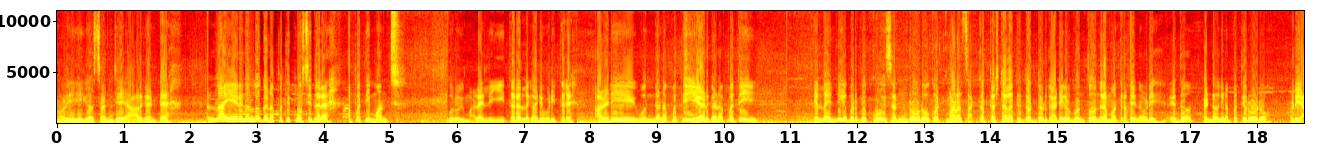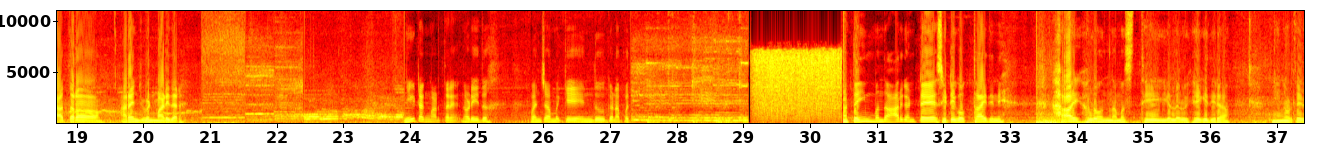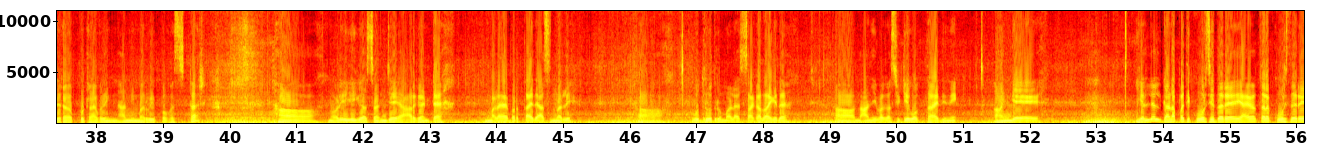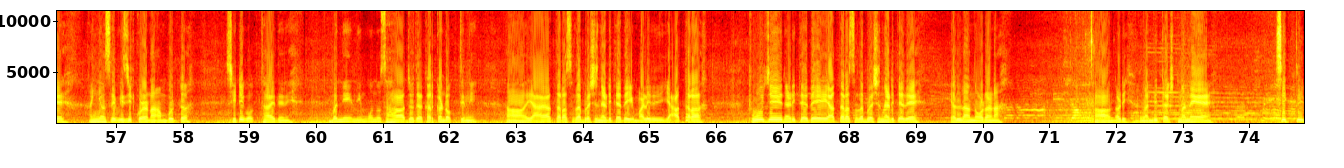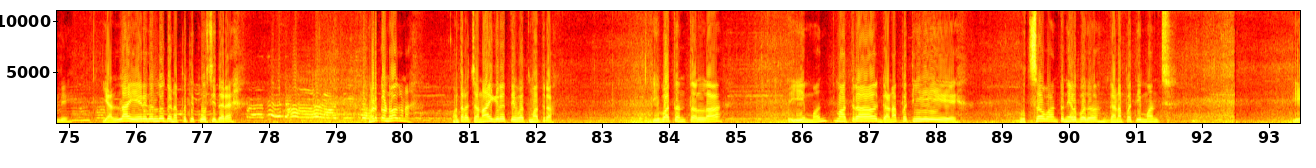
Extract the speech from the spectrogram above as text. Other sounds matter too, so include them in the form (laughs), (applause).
ನೋಡಿ, ಈಗ ಸಂಜೆ ಆರು ಗಂಟೆ. ಎಲ್ಲ ಏರಿಯಾದಲ್ಲೂ ಗಣಪತಿ ಕೂರಿಸಿದ್ದಾರೆ. ಗಣಪತಿ ಮಂತ್. ಗುರು, ಈ ಮಳೆಯಲ್ಲಿ ಈ ಥರ ಎಲ್ಲ ಗಾಡಿ ಹೊಡಿತಾರೆ. ಆಲ್ರೆಡಿ ಒಂದು ಗಣಪತಿ, ಎರಡು ಗಣಪತಿ. ಎಲ್ಲ ಇಲ್ಲಿಗೆ ಬರಬೇಕು. ಈ ಸಣ್ಣ ರೋಡು ಕಟ್ ಮಾಡೋದು ಸಖತ್ ಕಷ್ಟ ಆಗುತ್ತೆ. ದೊಡ್ಡ ದೊಡ್ಡ ಗಾಡಿಗಳು ಬಂತು ಅಂದರೆ ಮಾತ್ರ. ನೋಡಿ, ಇದು ಪೆಂಡಲ್ ಗಣಪತಿ ರೋಡು ನೋಡಿ, ಯಾವ ಥರ ಅರೇಂಜ್ಮೆಂಟ್ ಮಾಡಿದ್ದಾರೆ. ನೀಟಾಗಿ ಮಾಡ್ತಾರೆ. ನೋಡಿ, ಇದು ಪಂಚಾಮಕಿ ಹಿಂದೂ ಗಣಪತಿ. ಟೈಮ್ ಬಂದು ಆರು ಗಂಟೆ ಸಿಟಿಗೆ ಹೋಗ್ತಾ ಇದ್ದೀನಿ. ಹಾಯ್, ಹಲೋ, ನಮಸ್ತೆ, ಎಲ್ಲರೂ ಹೇಗಿದ್ದೀರಾ? ನೀವು ನೋಡ್ತಾ ಇದ್ದೀರಾ ಅಪ್ಪು ಟ್ರಾವೆಲಿಂಗ್ ನಾನು ನಿಮ್ಮ ರವಿ ಪವರ್ ಸ್ಟಾರ್ ನೋಡಿ, ಈಗ ಸಂಜೆ ಆರು ಗಂಟೆ. ಮಳೆ ಬರ್ತಾ ಇದೆ ಹಾಸನಲ್ಲಿ ಉದ್ರುದ್ರು ಮಳೆ ಸಖತ್ತಾಗಿದೆ. ನಾನಿವಾಗ ಸಿಟಿಗೆ ಹೋಗ್ತಾ ಇದ್ದೀನಿ. ಹಂಗೆ ಎಲ್ಲೆಲ್ಲಿ ಗಣಪತಿ ಕೂರಿಸಿದ್ದಾರೆ, ಯಾವ್ಯಾವ ಥರ ಕೂರಿಸಿದ್ದಾರೆ, ಹಂಗೆ ಒಂದ್ಸರಿ ವಿಸಿಟ್ ಕೊಡೋಣ ಅಂದ್ಬಿಟ್ಟು ಸಿಟಿಗೆ ಹೋಗ್ತಾ ಇದ್ದೀನಿ. ಬನ್ನಿ, ನಿಮ್ಮನ್ನು ಸಹ ಜೊತೆ ಕರ್ಕೊಂಡು ಹೋಗ್ತೀನಿ. ಯಾವ ಥರ ಸೆಲೆಬ್ರೇಷನ್ ನಡೀತಾ ಇದೆ ಈ ಮಳೆ, ಯಾವ ಥರ ಪೂಜೆ ನಡೀತಾ ಇದೆ ಯಾವ ಥರ ಸೆಲೆಬ್ರೇಷನ್ ನಡೀತಾ ಇದೆ ಎಲ್ಲ ನೋಡೋಣ. ಹಾಂ ನೋಡಿ, ಅಂದಿದ ತಕ್ಷಣವೇ ಸಿಕ್ತು ಇಲ್ಲಿ. ಎಲ್ಲ ಏರಿಯಾದಲ್ಲೂ ಗಣಪತಿ ಕೂರಿಸಿದ್ದಾರೆ. ನೋಡ್ಕೊಂಡು ಹೋಗೋಣ. ಒಂಥರ ಚೆನ್ನಾಗಿರುತ್ತೆ ಇವತ್ತು ಮಾತ್ರ. ಇವತ್ತಂತಲ್ಲ, ಈ ಮಂತ್ ಮಾತ್ರ ಗಣಪತಿ ಉತ್ಸವ ಅಂತಲೇ ಹೇಳ್ಬೋದು. ಗಣಪತಿ ಮಂತ್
